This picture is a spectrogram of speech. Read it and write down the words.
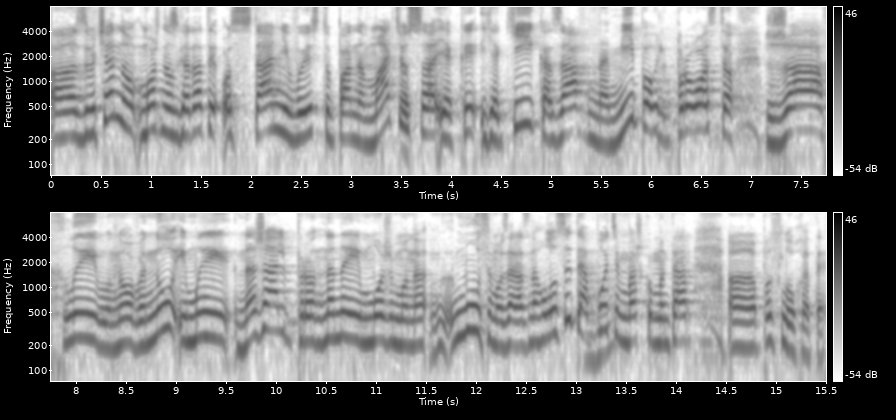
е, звичайно, можна згадати останній виступ пана Матіуса, який, який казав, на мій погляд, просто жахливу новину. І ми, на жаль, про на неї можемо на мусимо зараз наголосити, а потім ваш коментар е, послухати.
